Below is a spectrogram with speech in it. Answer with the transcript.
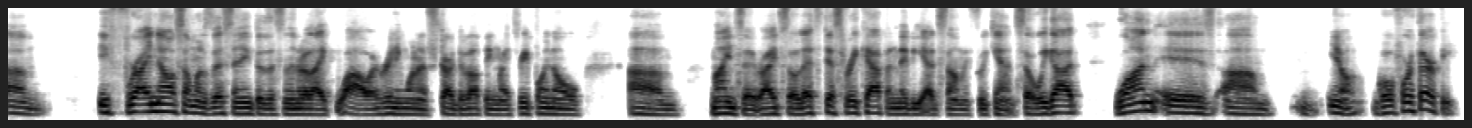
um, if right now someone's listening to this and they're like, wow, I really want to start developing my 3.0 um, mindset, right? So let's just recap and maybe add some if we can. So we got one is um, you know go for therapy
